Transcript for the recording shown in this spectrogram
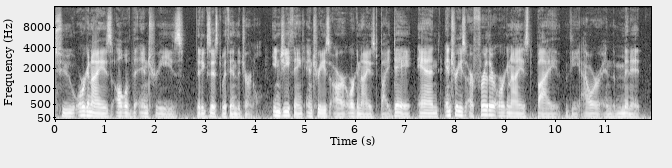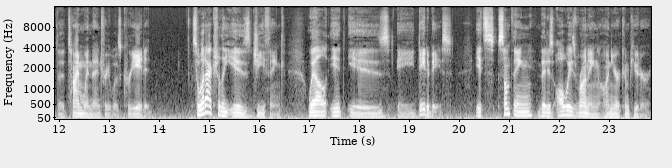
to organize all of the entries that exist within the journal in Gthnk, entries are organized by day, and entries are further organized by the hour and the minute, the time when the entry was created. So, what actually is Gthnk? Well, it is a database. It's something that is always running on your computer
